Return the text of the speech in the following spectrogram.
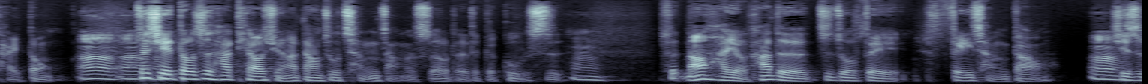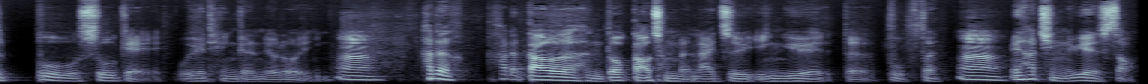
台东，嗯嗯，这些都是他挑选他当初成长的时候的这个故事，嗯，所以然后还有他的制作费非常高，嗯，其实不输给五月天跟刘若英，嗯，他的他的高了很多高成本来自于音乐的部分，嗯，因为他请了乐手。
